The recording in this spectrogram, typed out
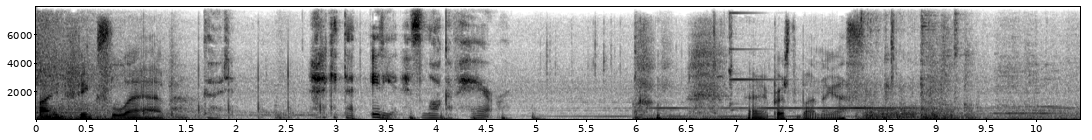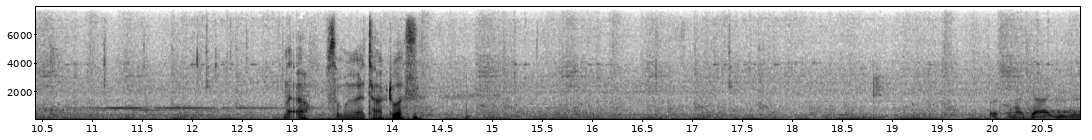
Find Fink's lab. Good. How to get that idiot his lock of hair. Alright, press the button, I guess. Uh oh, someone gonna talk to us? Listen, I got you your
